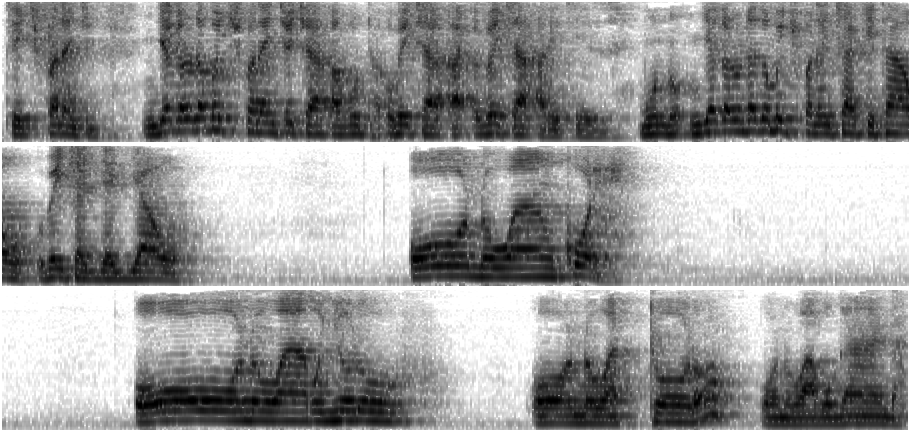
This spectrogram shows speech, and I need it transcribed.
kyekifaananyi kino. Njagala ndamu ekifaananyi kyo kyakabuta oba ekyakalekezi muno njagala ndagamu ekifaananyi kyakitaawo oba ekyajjajjawo ono wankole ono wa bunyolo. Ono wa ttoolo. Ono wa buganda.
